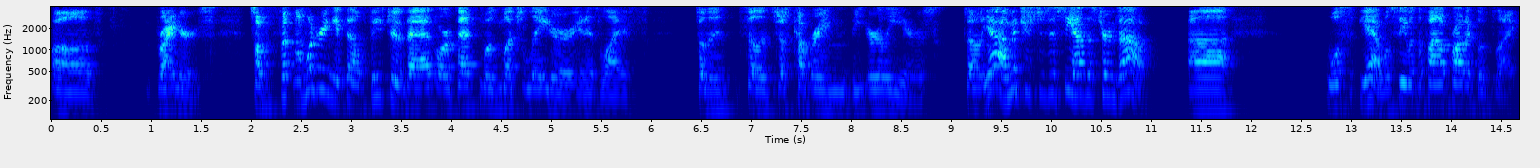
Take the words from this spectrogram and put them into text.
of writers. So I'm, I'm wondering if they'll feature that, or if that was much later in his life. So the so it's just covering the early years. So yeah, I'm interested to see how this turns out. Uh, we'll see, yeah, we'll see what the final product looks like.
